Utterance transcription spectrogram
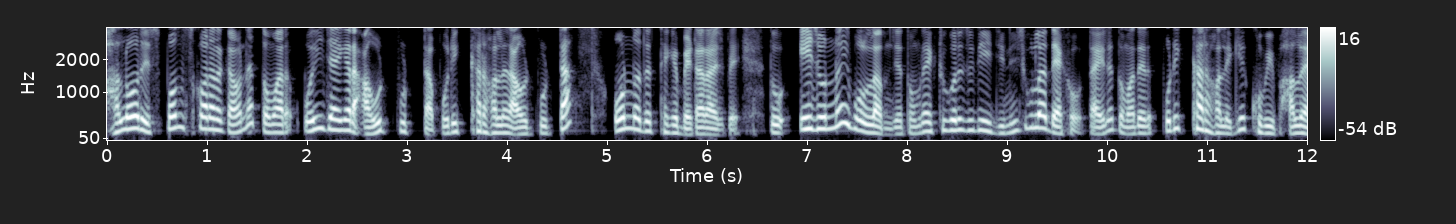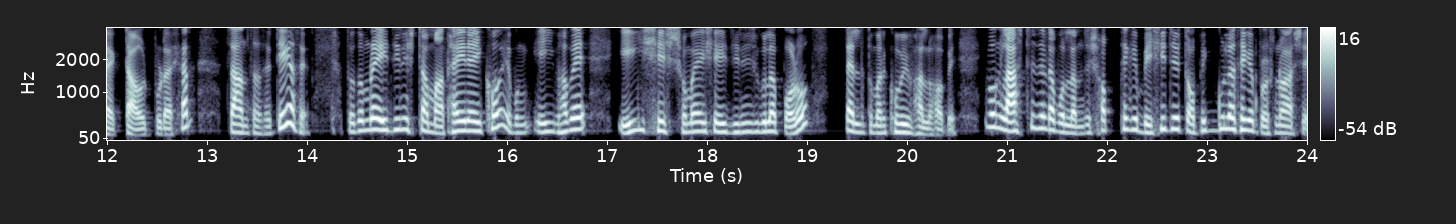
ভালো রেসপন্স করার কারণে তোমার ওই জায়গার আউটপুটটা পরীক্ষার হলের আউটপুটটা অন্যদের থেকে বেটার আসবে। তো এই জন্যই বললাম যে তোমরা একটু করে যদি এই জিনিসগুলো দেখো, তাইলে তোমাদের পরীক্ষার হলে গিয়ে খুবই ভালো একটা আউটপুট আসার চান্স আছে। ঠিক আছে? তো তোমরা এই জিনিসটা মাথায় রাইখো এবং এইভাবে এই শেষ সময়ে সেই জিনিসগুলো পড়ো, তাহলে তোমার খুবই ভালো হবে। এবং লাস্টে যেটা বললাম যে সব থেকে বেশি যে টপিকগুলা থেকে প্রশ্ন আসে,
